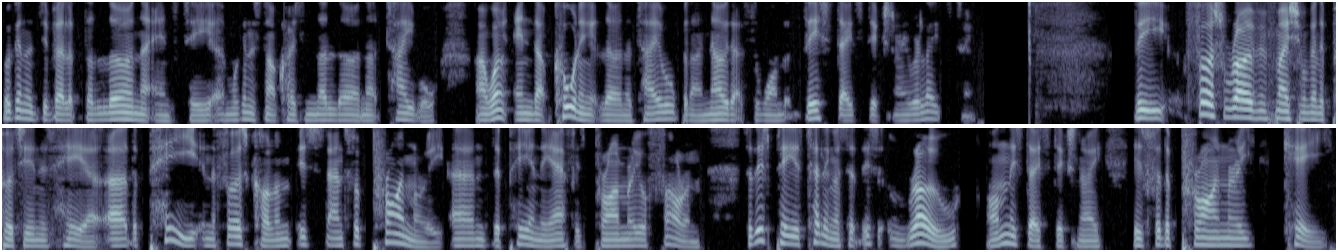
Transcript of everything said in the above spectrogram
we're going to develop the learner entity, and we're going to start creating the learner table. I won't end up calling it learner table, but I know that's the one that this data dictionary relates to. The first row of information we're going to put in is here. Uh, the P in the first column is stands for primary, and the P in the F is primary or foreign. So this P is telling us that this row on this data dictionary is for the primary key.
